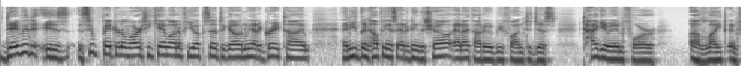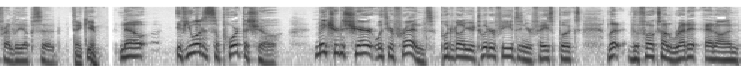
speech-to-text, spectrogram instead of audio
David is a super patron of ours. He came on a few episodes ago and we had a great time. And he's been helping us editing the show. And I thought it would be fun to just tag him in for a light and friendly episode. Thank you. Now, if you want to support the show, make sure to share it with your friends. Put it on your Twitter feeds and your Facebooks. Let the folks on Reddit and on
